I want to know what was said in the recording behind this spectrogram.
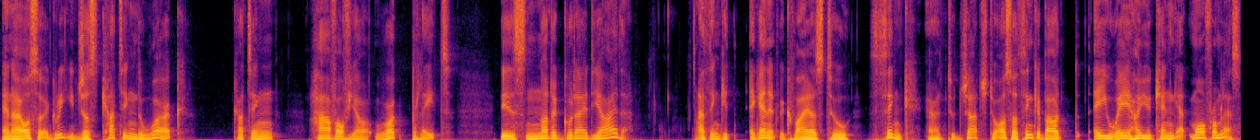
And I also agree, just cutting the work, cutting half of your work plate is not a good idea either. I think it again it requires to think, uh, to judge, to also think about a way how you can get more from less.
